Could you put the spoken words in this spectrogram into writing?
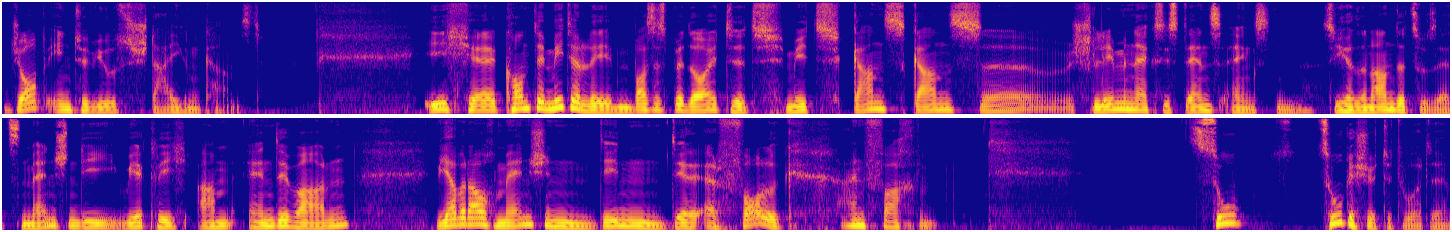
Jobinterviews steigern kannst. Ich äh, konnte miterleben, was es bedeutet, mit ganz, ganz äh, schlimmen Existenzängsten sich auseinanderzusetzen. Menschen, die wirklich am Ende waren, wie aber auch Menschen, denen der Erfolg einfach zu, zugeschüttet wurde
